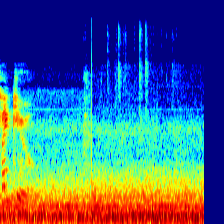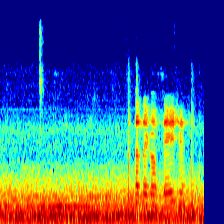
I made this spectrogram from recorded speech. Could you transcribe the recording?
Thank you. Takeoff station.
